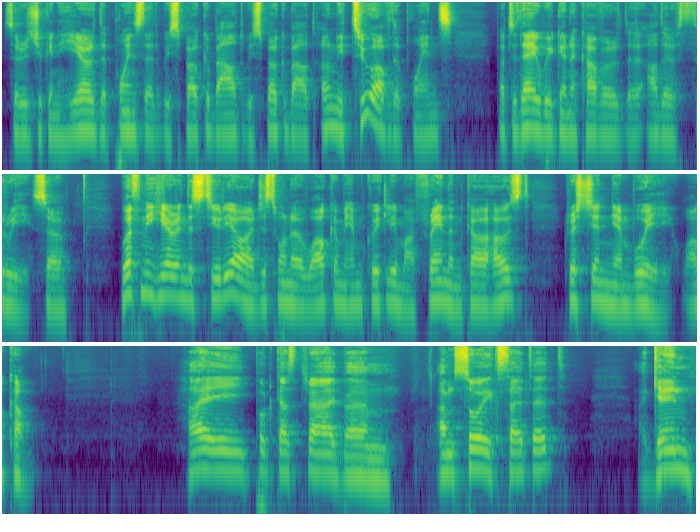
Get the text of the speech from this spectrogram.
so that you can hear the points that we spoke about. We spoke about only two of the points, but today we're going to cover the other three. So, with me here in the studio, I just want to welcome him quickly, my friend and co host, Christian Nyambui. Welcome. Hi, podcast tribe. Um, I'm so excited again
